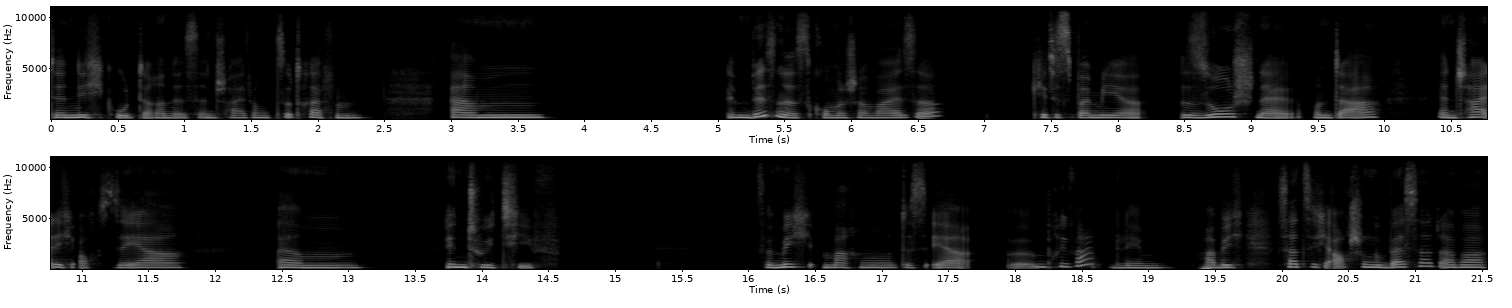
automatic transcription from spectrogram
der nicht gut darin ist, Entscheidungen zu treffen. Ähm, Im Business, komischerweise, geht es bei mir so schnell und da entscheide ich auch sehr ähm, intuitiv. Für mich machen das eher äh, im privaten Leben. Hm. Habe ich, es hat sich auch schon gebessert, aber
